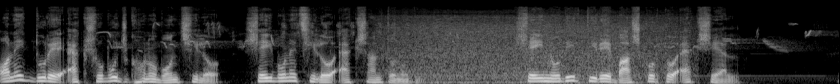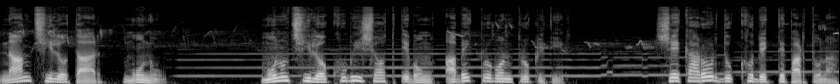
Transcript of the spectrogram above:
অনেক দূরে এক সবুজ ঘন বন ছিল, সেই বনে ছিল এক শান্ত নদী। সেই নদীর তীরে বাস করত এক শেয়াল। নাম ছিল তার মনু। মনু ছিল খুবই সৎ এবং আবেগপ্রবণ প্রকৃতির। সে কারোর দুঃখ দেখতে পারত না।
